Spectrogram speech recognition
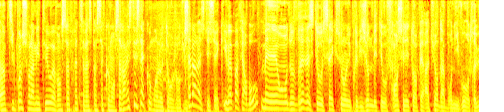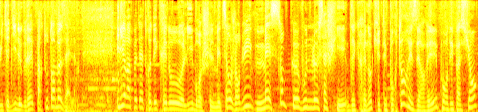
Un petit point sur la météo avant ça, Fred, ça va se passer comment? Ça va rester sec au moins le temps aujourd'hui? Ça va rester sec. Il va pas faire beau, mais on devrait rester au sec selon les prévisions de Météo France et les températures d'un bon niveau entre 8 et 10 degrés partout en Moselle. Il y aura peut-être des créneaux libres chez le médecin aujourd'hui, mais sans que vous ne le sachiez. Des créneaux qui étaient pourtant réservés pour des patients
